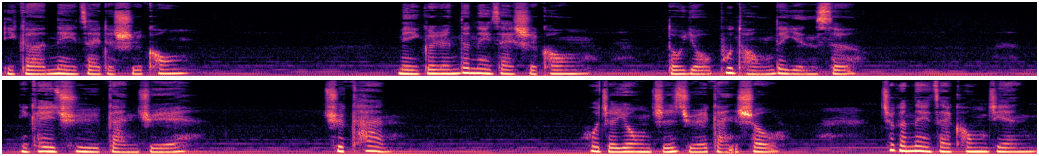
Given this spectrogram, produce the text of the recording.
一个内在的时空。每个人的内在时空都有不同的颜色，你可以去感觉。去看，或者用直觉感受这个内在空间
